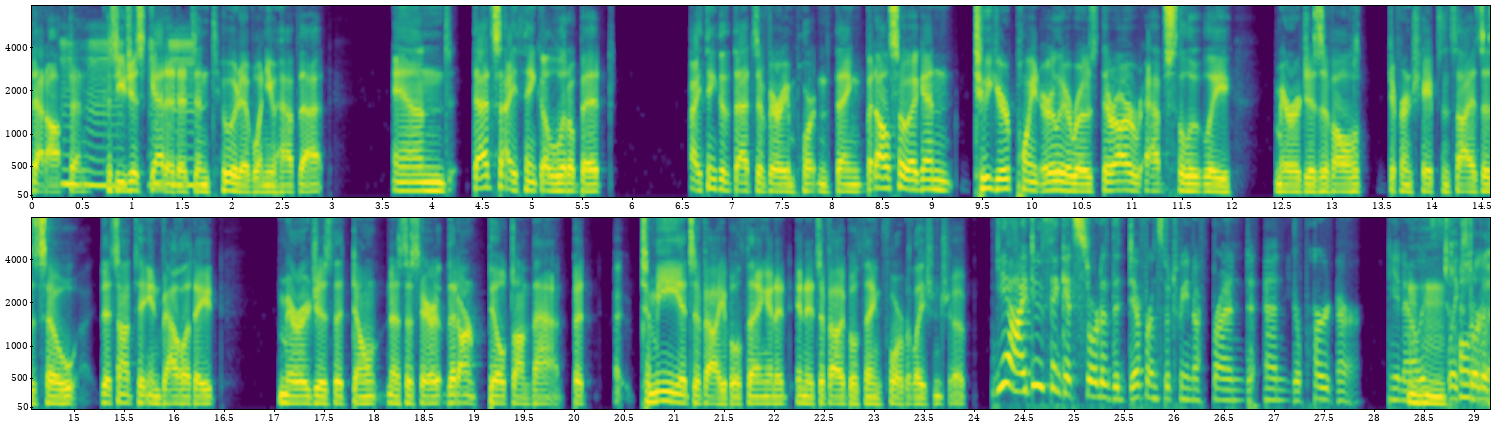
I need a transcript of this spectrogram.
that often because you Mhm, just get it. It's mhm. intuitive when you have that. And that's i think a little bit i think that that's a very important thing. But also again to your point earlier rose there are absolutely marriages of all different shapes and sizes. So that's not to invalidate marriages that don't necessarily that aren't built on that. But uh, to me it's a valuable thing and it and it's a valuable thing for a relationship. Yeah, I do think it's sort of the difference between a friend and your partner. You know, Mhm. it's like sort of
